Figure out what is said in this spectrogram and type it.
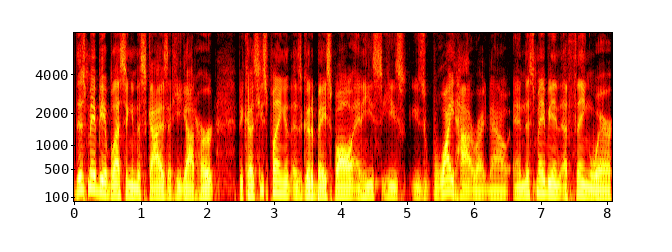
this may be a blessing in disguise that he got hurt because he's playing as good a baseball and he's he's he's white hot right now. And this may be a thing where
